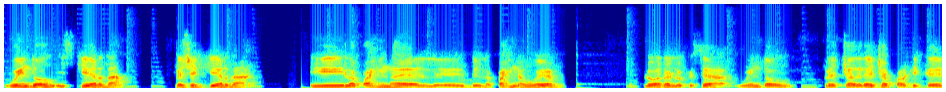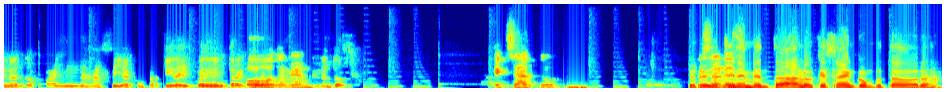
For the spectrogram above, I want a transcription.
window izquierda, flecha izquierda, y la página de, la página web, Explorer, lo que sea, window, flecha derecha, para que queden las dos páginas así ya compartidas y pueden interactuar Oh, también. en las dos. Exacto. Pero ahí tienen ventaja los que están en computadora,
